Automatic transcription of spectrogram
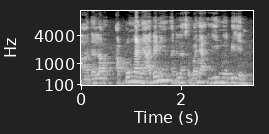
uh, dalam apungan yang ada ni adalah sebanyak 5 billion.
